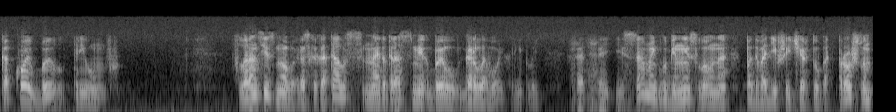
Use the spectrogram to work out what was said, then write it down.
Какой был триумф! Флоранси снова расхохоталась, на этот раз смех был горловой, хриплый, шедший из самой глубины, словно подводивший черту под прошлым,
